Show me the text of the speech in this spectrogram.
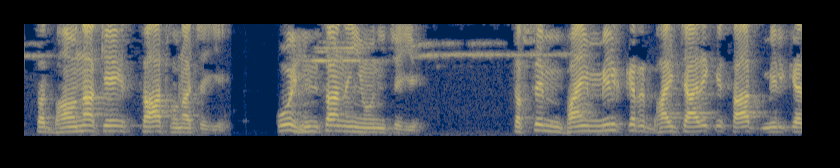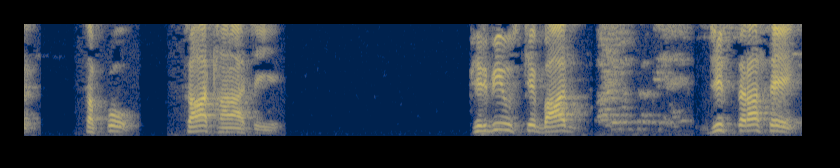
सद्भावना के साथ होना चाहिए। कोई हिंसा नहीं होनी चाहिए। सबसे भाई मिलकर, भाईचारे के साथ मिलकर सबको साथ आना चाहिए। फिर भी उसके बाद जिस तरह से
